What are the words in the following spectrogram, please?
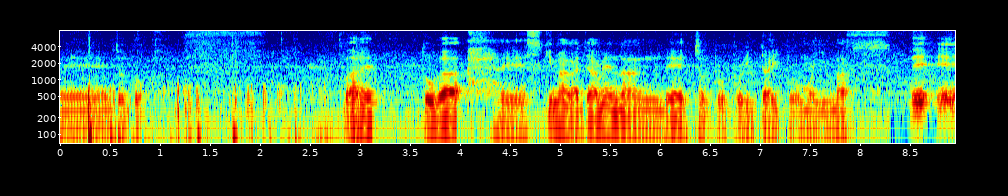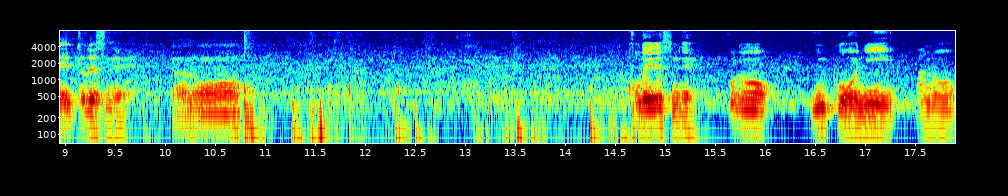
えー、ちょっとバレットが、えー、隙間が邪魔なんでちょっと取りたいと思います。でえー、っとですねあのーこれですねこの向こうにあの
